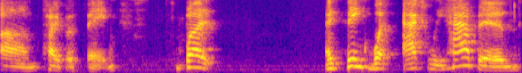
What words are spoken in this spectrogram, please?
um, type of thing. But i think what actually happened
